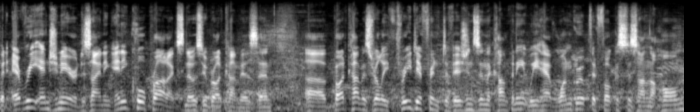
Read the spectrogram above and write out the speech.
but every engineer designing any cool products knows who Broadcom is. And uh, Broadcom is really three different divisions in the company. We have one group that focuses on the home,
